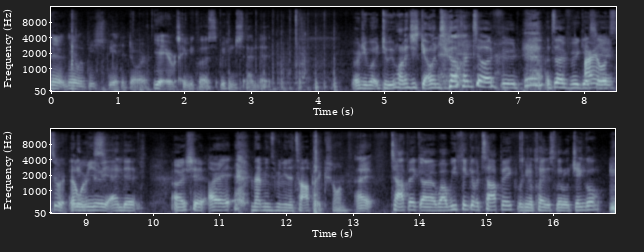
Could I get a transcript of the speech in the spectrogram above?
there there would be just be at the door. Yeah, you're It's gonna be closed. We can just end it. Or do you, wa- do we want to just go until until our food until our food gets All right, here let's do it. That and works. immediately end it? Oh shit! All right, That means we need a topic, Sean. all right. Topic. Uh, while we think of a topic, we're gonna play this little jingle. so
